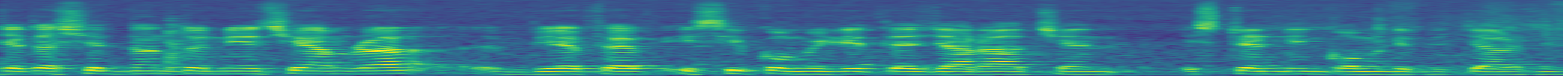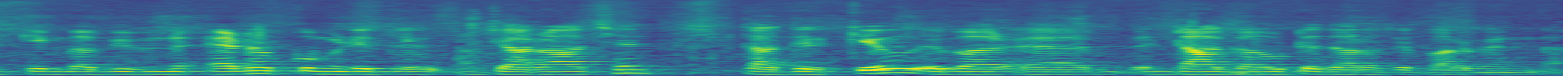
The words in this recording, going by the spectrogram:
যেটা সিদ্ধান্ত নিয়েছি আমরা বিএফএফ ইসি কমিটিতে যারা আছেন স্ট্যান্ডিং কমিটিতে যারা আছেন কিংবা বিভিন্ন অ্যাডহক কমিটিতে যারা আছেন তাদের কেউ এবার ডাগ আউটে দাঁড়াতে পারবেন না।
